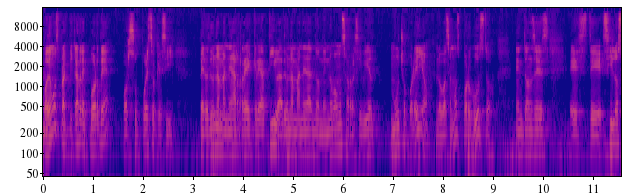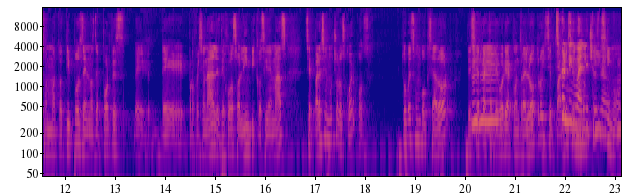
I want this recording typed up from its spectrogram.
¿Podemos practicar deporte? Por supuesto que sí, pero de una manera recreativa, de una manera en donde no vamos a recibir mucho por ello. Lo hacemos por gusto. Entonces, este, sí los amatotipos en los deportes eh, de profesionales, de Juegos Olímpicos y demás, se parecen mucho los cuerpos. Tú ves un boxeador de cierta categoría contra el otro y se parecen muchísimo.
